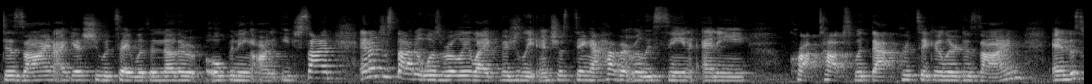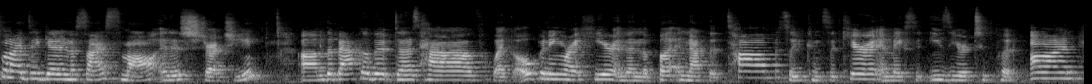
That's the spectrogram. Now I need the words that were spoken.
design I guess you would say with another opening on each side and I just thought it was really like visually interesting. I haven't really seen any crop tops with that particular design and this one I did get in a size small. It is stretchy. Um, the back of it does have like an opening right here and then the button at the top so you can secure it and makes it easier to put on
